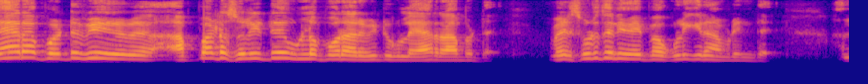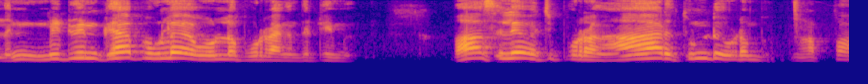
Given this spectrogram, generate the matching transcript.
நேராக போயிட்டு வீ அப்பாட்ட சொல்லிட்டு உள்ளே போகிறாரு வீட்டுக்குள்ளே யார் ராபர்ட்டு. சுடு தண்ணி வைப்பா குளிக்கிறேன் அப்படின்ட்டு. அந்த பிட்வீன் கேப்புக்குள்ளே உள்ளே போடுறாங்க இந்த டீமு வாசலே வச்சு போடுறாங்க. ஆறு துண்டு உடம்பு. அப்பா.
